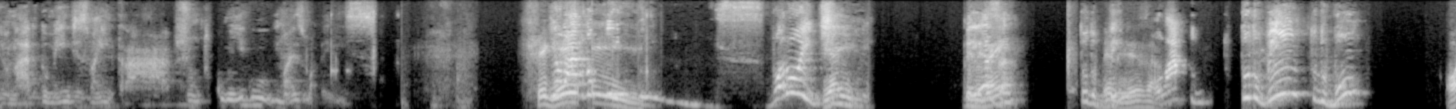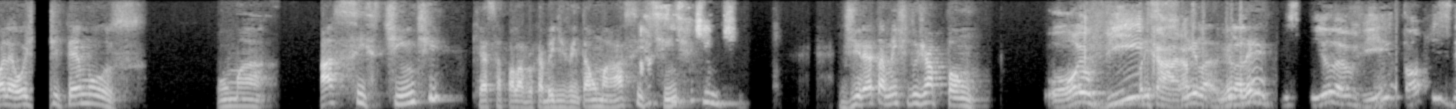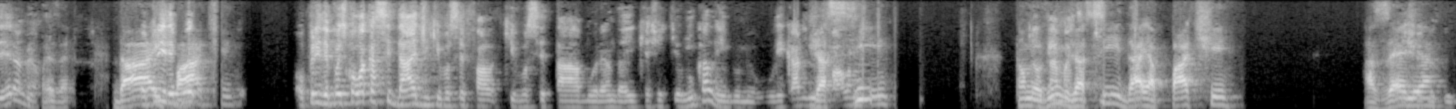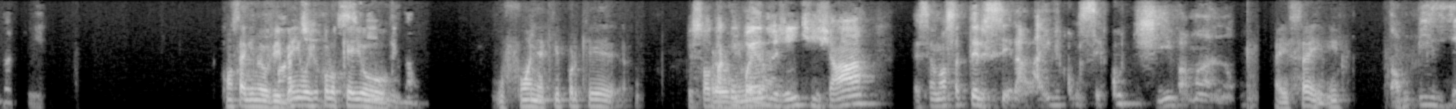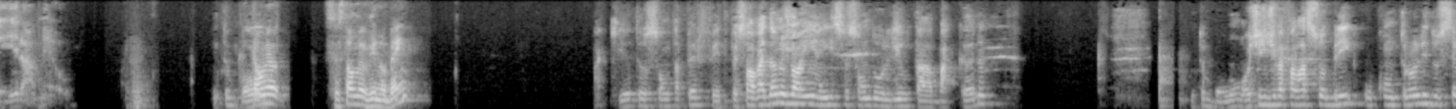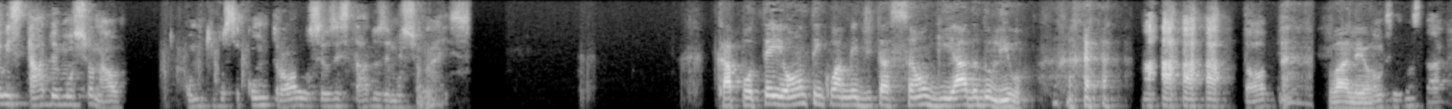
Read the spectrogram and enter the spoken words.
Leonardo Mendes vai entrar junto comigo mais uma vez. Cheguei! Leonardo Mendes! Boa noite! E aí? Beleza? Tudo bem? Tudo bem? Beleza. Olá, tu- tudo bem? Tudo bom? Olha, hoje temos uma assistente, que é essa palavra eu acabei de inventar, uma assistente, Assistente. diretamente do Japão. Oh, eu vi, Priscila, cara. viu ali? Priscila, eu vi. Topzera, meu. Pois é. Da Ô, Pri, depois- Ipate. Ô, Pri, depois coloca a cidade que você fala, que você tá morando aí, que a gente, eu nunca lembro, meu. O Ricardo me fala. mas- Jaci. Estão me tá ouvindo? mais Jaci, Daya, Pati, Deixa eu Azélia. ver quem tá aqui. Consegue me ouvir bem? Pati, Hoje eu coloquei sim, o, legal. o fone aqui porque O pessoal tá acompanhando melhor. a gente já. Essa é a nossa terceira live consecutiva, mano. é isso aí. Topzera, meu. Muito bom. Então, eu- vocês estão me ouvindo bem? Aqui o teu som tá perfeito. Pessoal, vai dando joinha aí se o som do Lil tá bacana. Muito bom. Hoje a gente vai falar sobre o controle do seu estado emocional. Como que você controla os seus estados emocionais. Capotei ontem com a meditação guiada do Liu. Top. Valeu. Bom que vocês gostaram.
